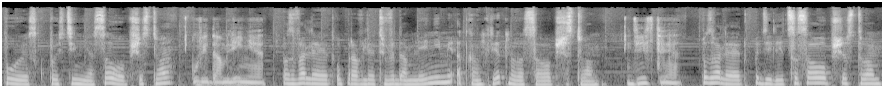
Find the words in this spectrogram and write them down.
поиск по стене сообщества. Уведомления. Позволяет управлять уведомлениями от конкретного сообщества. Действия. Позволяет поделиться сообществом,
